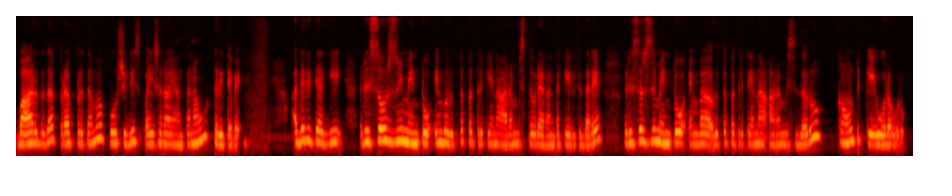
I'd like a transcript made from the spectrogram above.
ಭಾರತದ ಪ್ರಪ್ರಥಮ ಪೋರ್ಚುಗೀಸ್ ವೈಸರಾಯ ಅಂತ ನಾವು ಕರಿತೇವೆ. ಅದೇ ರೀತಿಯಾಗಿ ರಿಸೋರ್ಸಿಮೆಂಟೋ ಎಂಬ ವೃತ್ತಪತ್ರಿಕೆಯನ್ನು ಆರಂಭಿಸಿದವರು ಯಾರಂತ ಕೇಳ್ತಿದ್ದಾರೆ. ರಿಸರ್ಸಿಮೆಂಟೋ ಎಂಬ ವೃತ್ತಪತ್ರಿಕೆಯನ್ನು ಆರಂಭಿಸಿದವರು ಕೌಂಟ್ ಕೇವೂರ್ ಅವರು.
